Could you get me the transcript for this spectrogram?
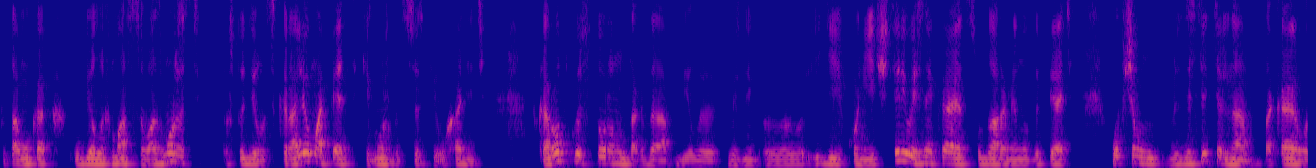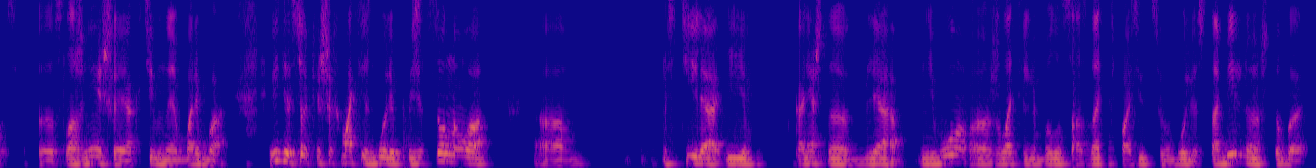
потому как у белых масса возможностей, что делать с королем, опять-таки, может быть, все-таки уходить в короткую сторону, тогда белые возник, э, идея конь e4 возникает с ударами на d5. В общем, действительно такая вот э, сложнейшая активная борьба. Видит все-таки шахматист более позиционного э, стиля, и, конечно, для него желательно было создать позицию более стабильную, чтобы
